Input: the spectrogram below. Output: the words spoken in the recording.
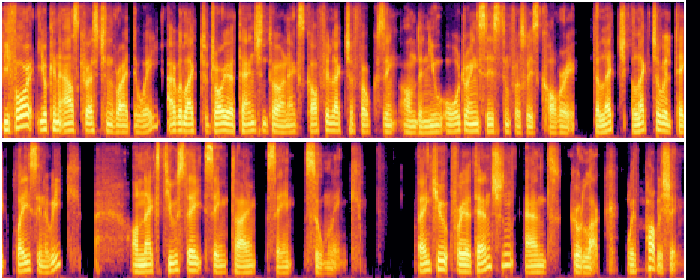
Before you can ask questions right away, I would like to draw your attention to our next coffee lecture focusing on the new ordering system for Swisscovery. The lecture will take place in a week on next Tuesday, same time, same Zoom link. Thank you for your attention and good luck with publishing.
